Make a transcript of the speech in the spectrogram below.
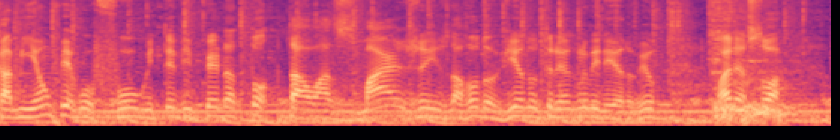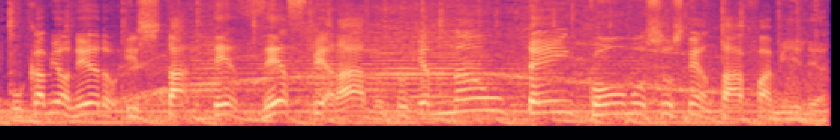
Caminhão pegou fogo e teve perda total às margens da rodovia do Triângulo Mineiro, viu? Olha só, o caminhoneiro está desesperado porque não tem como sustentar a família.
